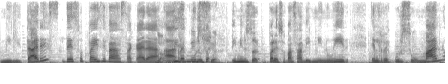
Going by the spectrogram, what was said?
militares de esos países, vas a sacar a, No, a disminución. recursos, disminución, por eso, vas a disminuir el recurso humano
